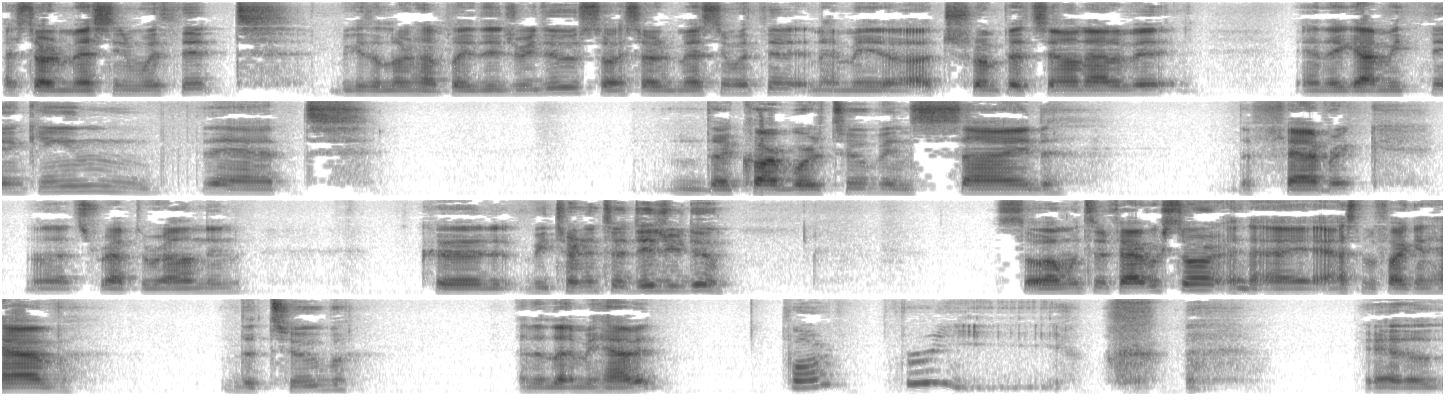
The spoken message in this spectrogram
I started messing with it because I learned how to play didgeridoo, so I started messing with it and I made a trumpet sound out of it. And they got me thinking that the cardboard tube inside the fabric no, that's wrapped around in could be turned into a didgeridoo. So I went to the fabric store and I asked them if I can have the tube, and they let me have it for free. yeah, they,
